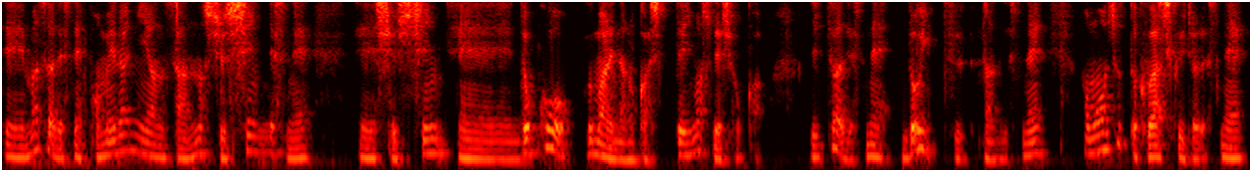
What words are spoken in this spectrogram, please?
で、まずはですね、ポメラニアンさんの出身ですね。えー出身、えーどこ生まれなのか知っていますでしょうか？実はですね、ドイツなんですね。もうちょっと詳しく言うとですね、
